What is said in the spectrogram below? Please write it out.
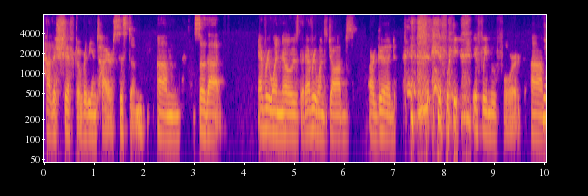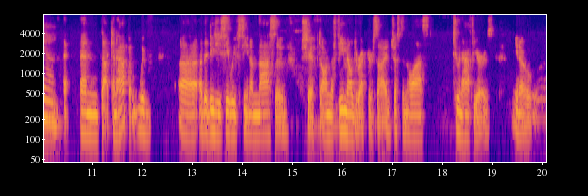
have a shift over the entire system um, so that everyone knows that everyone's jobs are good if we if we move forward. Um, yeah. And that can happen. We've uh, at the DGC we've seen a massive shift on the female director side just in the last two and a half years. You know,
